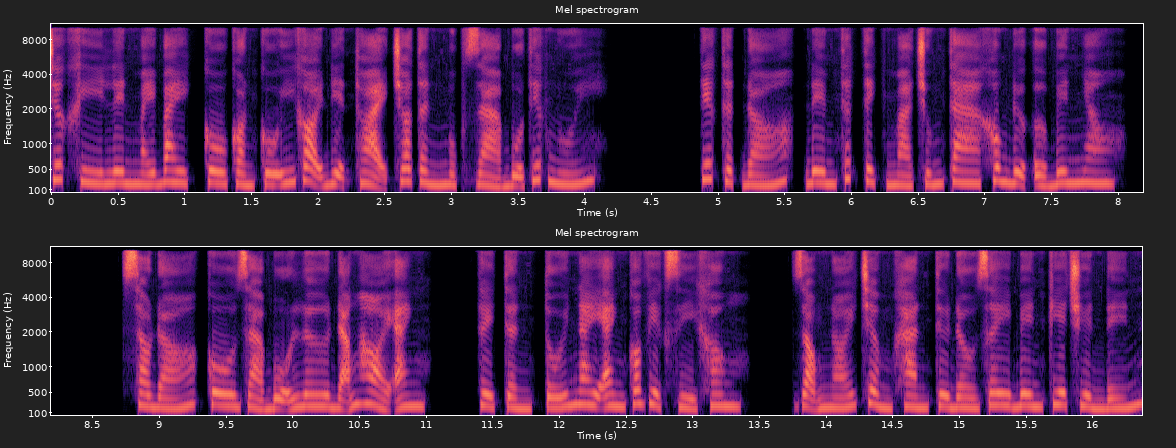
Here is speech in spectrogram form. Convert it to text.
Trước khi lên máy bay, cô còn cố ý gọi điện thoại cho tần mục giả bộ tiếc nuối. Tiếc thật đó, đêm thất tịch mà chúng ta không được ở bên nhau. Sau đó cô giả bộ lơ đãng hỏi anh. Thầy Tần, tối nay anh có việc gì không? Giọng nói trầm khàn từ đầu dây bên kia truyền đến.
